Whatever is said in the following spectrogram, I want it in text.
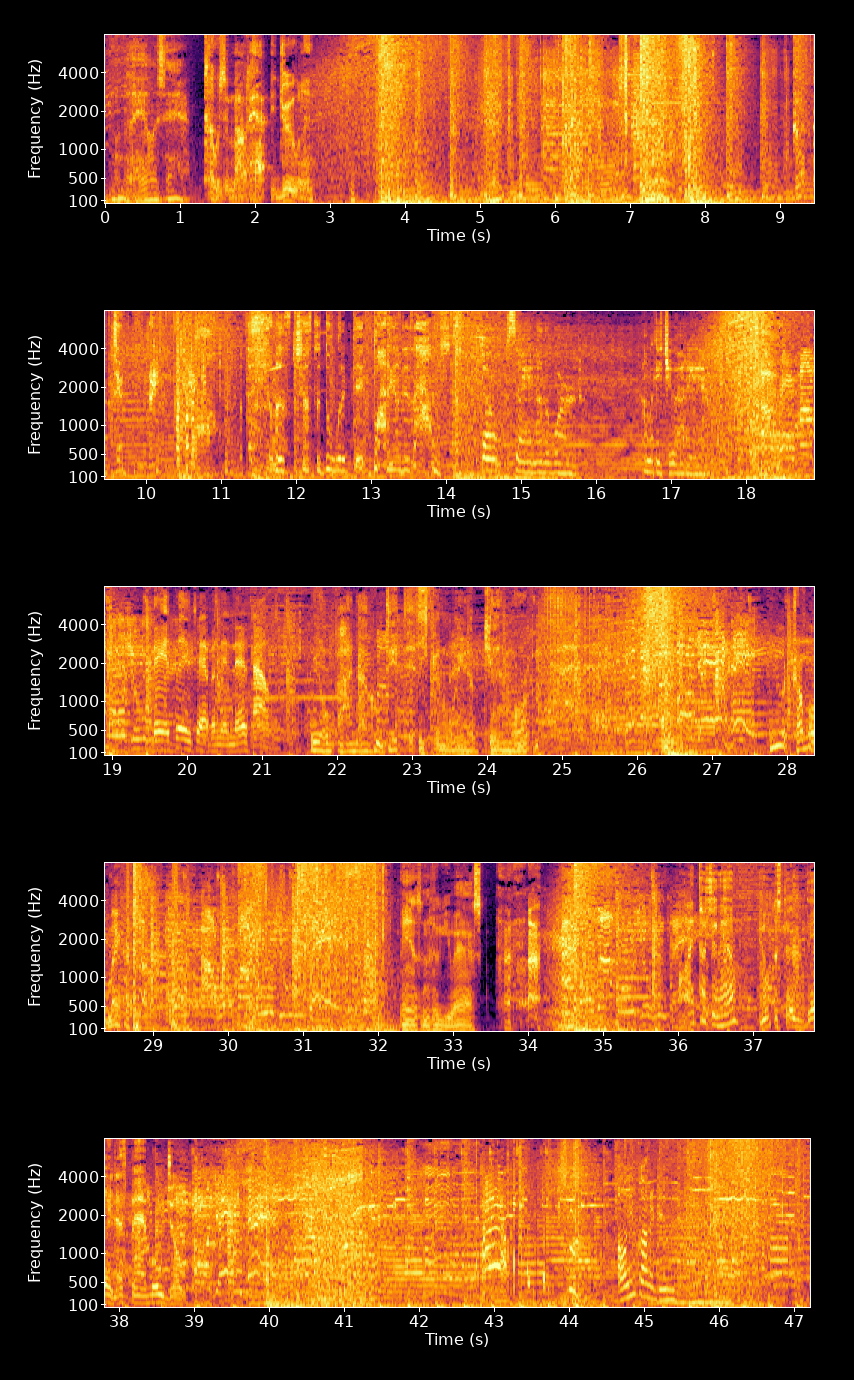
What the hell is that? Cozy mouth happy drooling. What the hell is Chester doing with a dead body in his house? Don't say another word. I'm gonna get you out of here. Bad things happen in that house. We don't find out who did this. He's gonna wind up killing more of them. You a troublemaker? Depends on who you ask. I ain't touching him. You don't disturb the dead. That's bad mojo. All you gotta do.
